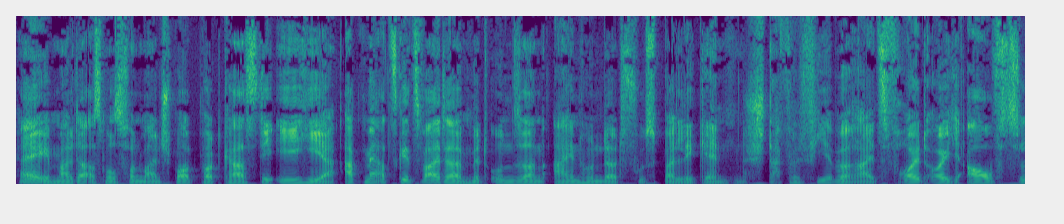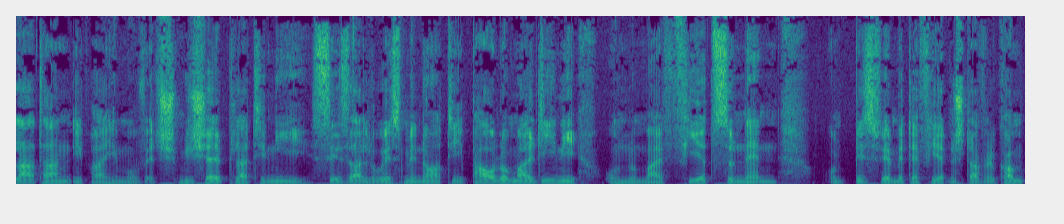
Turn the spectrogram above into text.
Hey, Malte Asmus von meinsportpodcast.de hier. Ab März geht's weiter mit unseren 100 Fußballlegenden. Staffel 4 bereits. Freut euch auf Slatan Ibrahimovic, Michel Platini, Cesar Luis Minotti, Paolo Maldini, um nur mal vier zu nennen. Und bis wir mit der vierten Staffel kommen,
